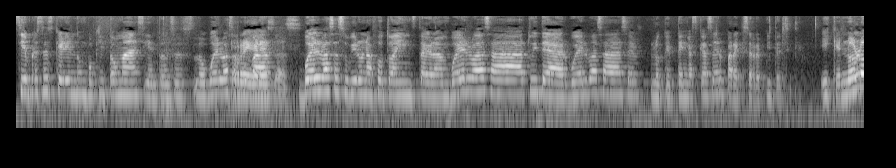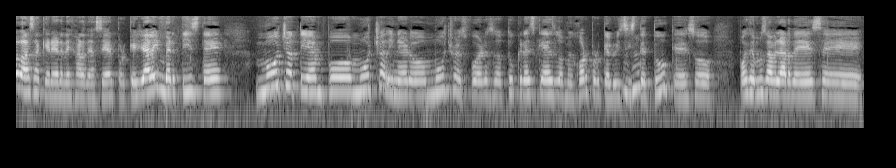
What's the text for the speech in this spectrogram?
siempre estés queriendo un poquito más y entonces lo vuelvas a Regresas. vuelvas a subir una foto a Instagram, vuelvas a tuitear, vuelvas a hacer lo que tengas que hacer para que se repita el ciclo. Y que no lo vas a querer dejar de hacer porque ya le invertiste mucho tiempo, mucho dinero, mucho esfuerzo. Tú crees que es lo mejor porque lo hiciste tú, que eso podemos hablar de ese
